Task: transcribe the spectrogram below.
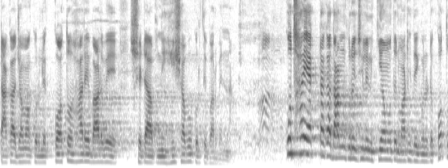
টাকা জমা করলে কত হারে বাড়বে সেটা আপনি হিসাবও করতে পারবেন না। কোথায় এক টাকা দান করেছিলেন কিয়ামতের মাঠে দেখবেন, এটা কত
